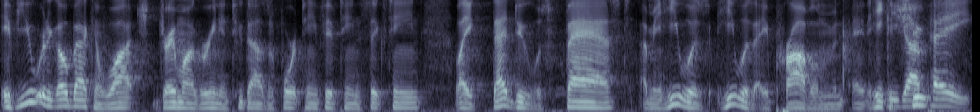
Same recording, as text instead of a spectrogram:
if you were to go back and watch Draymond Green in 2014, 15, 16, like that dude was fast. I mean, he was he was a problem, and, and he could he shoot. paid.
